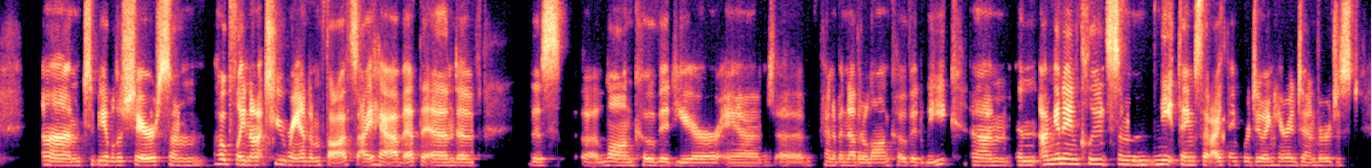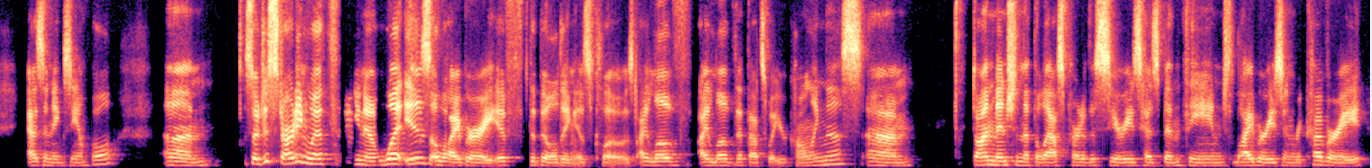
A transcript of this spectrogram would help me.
Um, to be able to share some hopefully not too random thoughts I have at the end of this uh, long COVID year and uh, kind of another long COVID week. Um, and I'm going to include some neat things that I think we're doing here in Denver, just as an example. Um, so just starting with, you know, what is a library if the building is closed? I love, I love that that's what you're calling this. Um, Don mentioned that the last part of this series has been themed libraries in recovery.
